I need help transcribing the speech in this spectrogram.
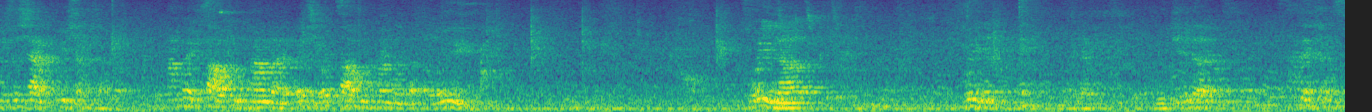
就是像预想讲的，他会照顾他们，而且会照顾他们的儿女，所以呢。所以呢，哎，你觉得在讲什么？哦，很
